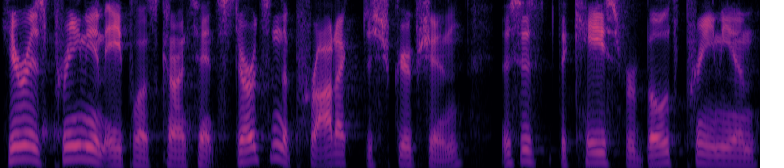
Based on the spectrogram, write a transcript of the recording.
Here is premium A plus content. Starts in the product description. This is the case for both premium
